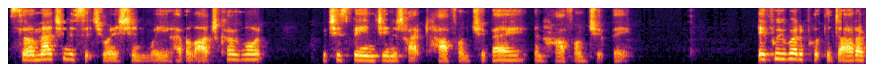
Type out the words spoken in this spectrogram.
So imagine a situation where you have a large cohort, which is being genotyped half on chip A and half on chip B. If we were to put the data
